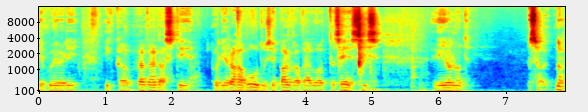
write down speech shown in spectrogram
ja kui oli ikka väga hädasti, oli rahapuudus ja palgapäev ootas ees, siis ei olnud noh,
